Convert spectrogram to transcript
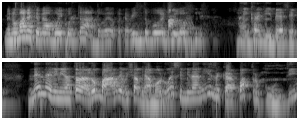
meno male che aveva boicottato vero? perché ha vinto pure il ma, girone è incredibile sì Nell'eliminatoria lombarda invece abbiamo l'US milanese che ha 4 punti,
